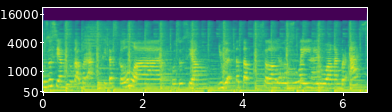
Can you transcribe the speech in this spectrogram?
khusus yang suka beraktivitas keluar, khusus yang juga tetap selalu Di dalam stay di ruangan. ber-AC,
